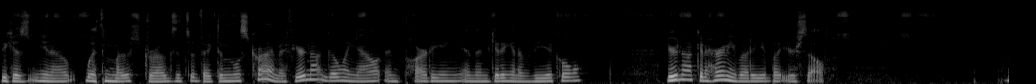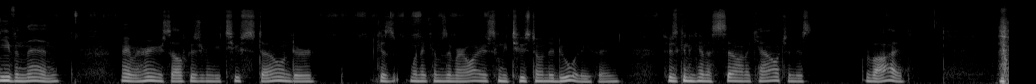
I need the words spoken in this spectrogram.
Because you know, with most drugs, it's a victimless crime. If you're not going out and partying and then getting in a vehicle, you're not going to hurt anybody but yourself. Even then, you're not even hurting yourself because you're going to be too stoned, or because when it comes to marijuana, you're just going to be too stoned to do anything. So you're just going to kind of sit on a couch and just vibe.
